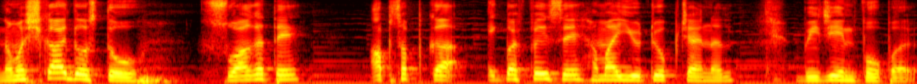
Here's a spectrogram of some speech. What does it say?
नमस्कार दोस्तों, स्वागत है आप सबका एक बार फिर से हमारे यूट्यूब चैनल बीजी इन्फो पर,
